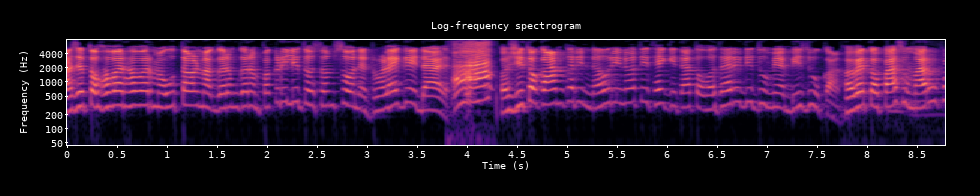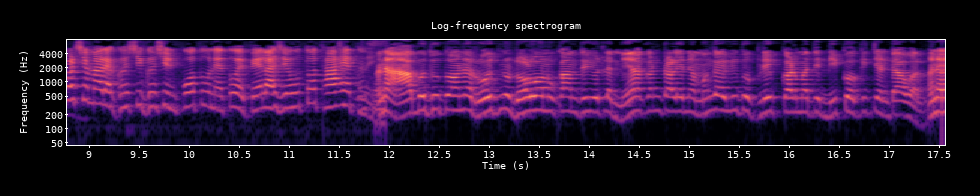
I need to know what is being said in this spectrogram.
આજે તો હવાર હવારમાં ઉતાવળમાં ગરમ ગરમ પકડી લીધો સમસો અને ઢોળાઈ ગઈ ડાળ હજી તો કામ કરી નવરી નહોતી થઈ ગઈ તા તો વધારી દીધું મેં બીજું કામ. હવે તો પાછું મારવું પડશે મારે ઘસી ઘસીને પોતું ને તોય પેલા જેવું તો થાહે જ નહીં. અને આ બધું તો આને રોજનું ઢોળવાનું કામ થયું એટલે મેં કંટાળીને મંગાવી લીધું ફ્લિપકાર્ટમાંથી બીકો કિચન ટાવલ અને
